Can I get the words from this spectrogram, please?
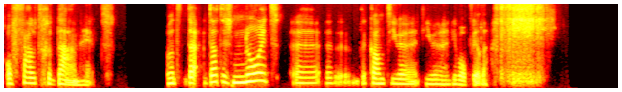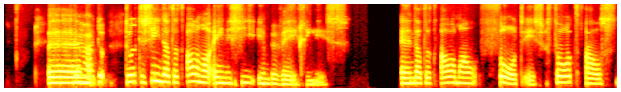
of fout gedaan hebt. Want da dat is nooit uh, de kant die we, die, we, die we op willen. Ja. Maar do door te zien dat het allemaal energie in beweging is. En dat het allemaal thought is. Thought als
